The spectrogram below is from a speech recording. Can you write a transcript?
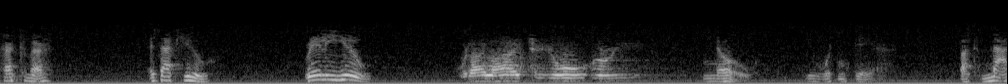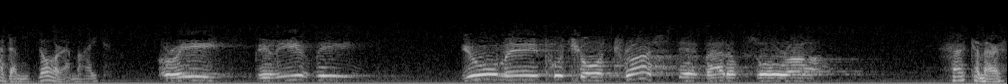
Herkimer, is that you? Really you? Would I lie to you, Marie? No, you wouldn't dare. But Madame Zora might. Marie, believe me, you may put your trust in Madame Zora. Herkimer,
